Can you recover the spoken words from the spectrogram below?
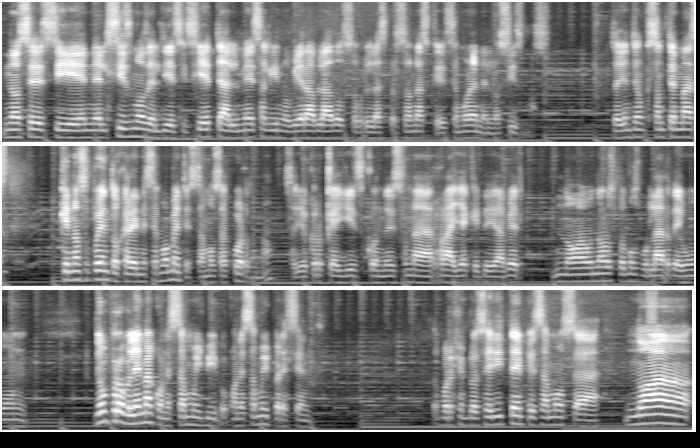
no sé si en el sismo del 17 al mes alguien hubiera hablado sobre las personas que se mueren en los sismos. O yo entiendo que son temas que no se pueden tocar en ese momento, estamos de acuerdo, ¿no? O sea, yo creo que ahí es cuando es una raya que de, a no, no nos podemos burlar de un, de un problema cuando está muy vivo, cuando está muy presente. por ejemplo, si ahorita empezamos a no, a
